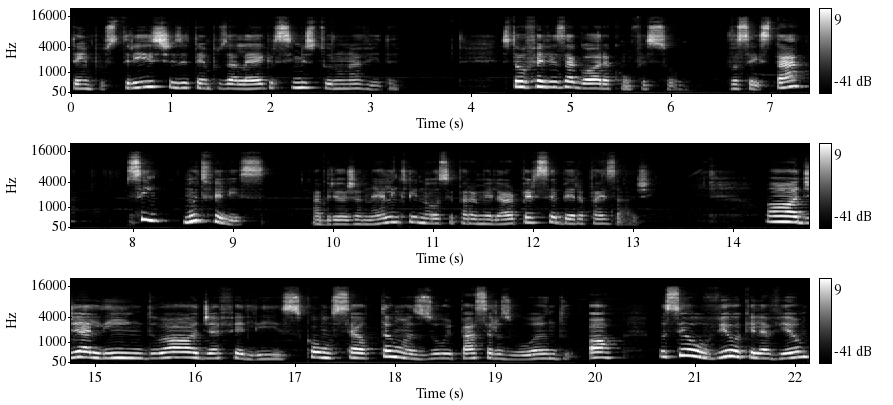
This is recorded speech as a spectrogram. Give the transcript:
Tempos tristes e tempos alegres se misturam na vida. Estou feliz agora, confessou. Você está? Sim, muito feliz. Abriu a janela e inclinou-se para melhor perceber a paisagem. Oh, dia lindo, oh, dia feliz, com o céu tão azul e pássaros voando. Oh, você ouviu aquele avião?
